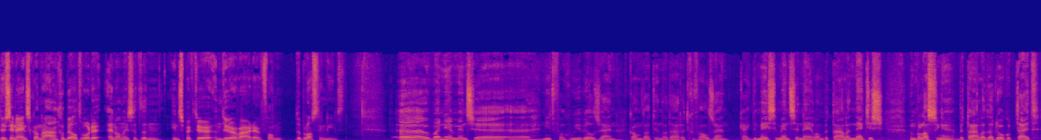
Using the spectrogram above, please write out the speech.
Dus ineens kan er aangebeld worden en dan is het een inspecteur, een deurwaarder van de Belastingdienst. Uh, wanneer mensen uh, niet van goede wil zijn, kan dat inderdaad het geval zijn. Kijk, de meeste mensen in Nederland betalen netjes hun belastingen, betalen dat ook op tijd.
